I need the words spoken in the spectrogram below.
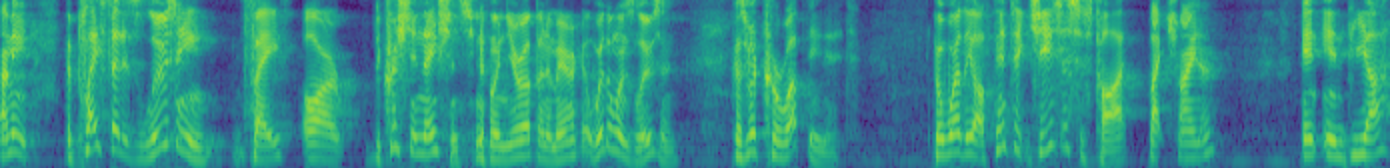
I mean, the place that is losing faith are the Christian nations, you know, in Europe and America. We're the ones losing because we're corrupting it. But where the authentic Jesus is taught, like China, and India,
